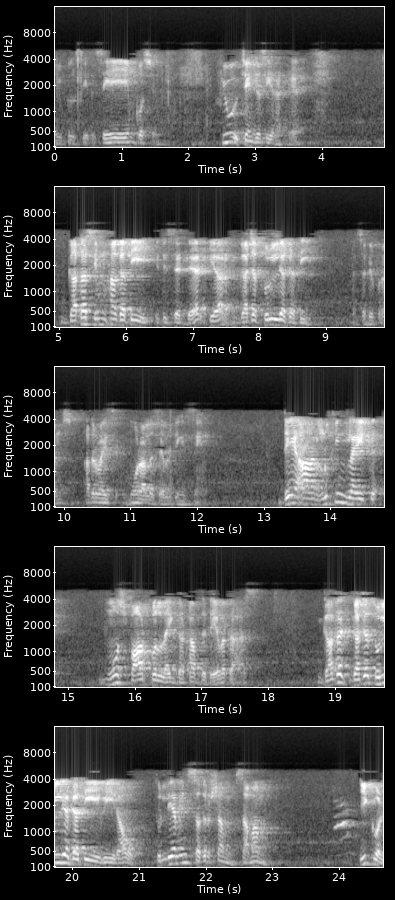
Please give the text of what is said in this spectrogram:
you will see the same question. Few changes here and there. Gata Simha Gati, it is said there. Here, Gajatulya Gati. That's a difference. Otherwise, more or less everything is same. They are looking like most powerful like that of the Devatas. Gaja, Gajatulya Gati Virao. Tulya means Sadrusham, Samam. Equal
